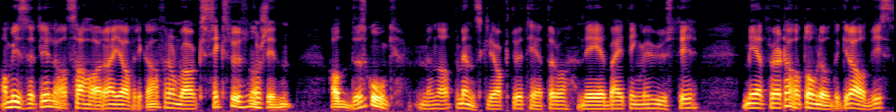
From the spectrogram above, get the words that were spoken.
Han viser til at Sahara i Afrika for om lag 6000 år siden hadde skog, men at menneskelige aktiviteter og nedbeiting med husdyr medførte at området gradvis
